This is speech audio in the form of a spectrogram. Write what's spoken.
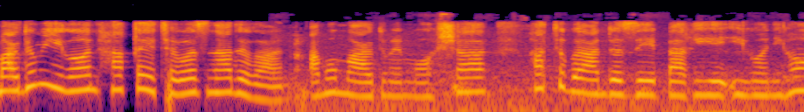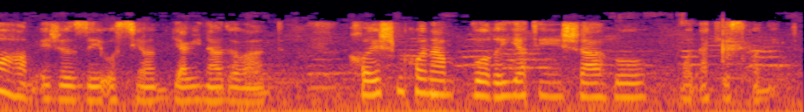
مردم ایران حق اعتراض ندارن اما مردم ماهشهر حتی به اندازه بقیه ایرانی ها هم اجازه اسیانگری ندارند. خواهش می‌کنم واقعیت این شهر رو منعکس کنید.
